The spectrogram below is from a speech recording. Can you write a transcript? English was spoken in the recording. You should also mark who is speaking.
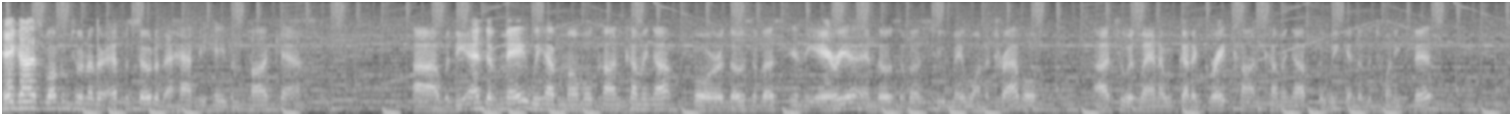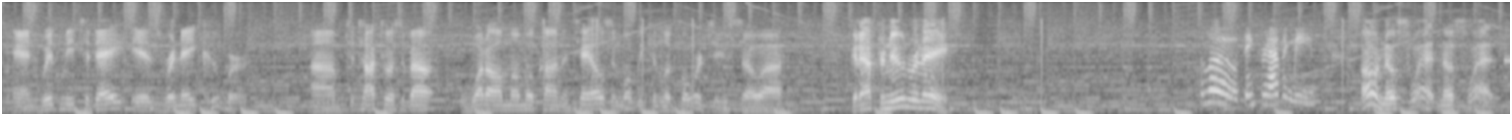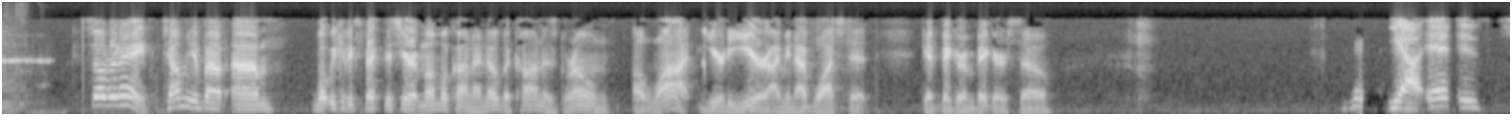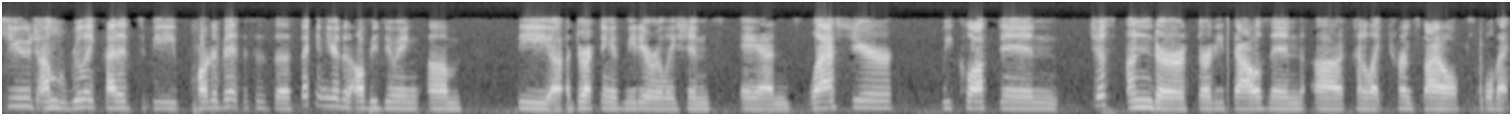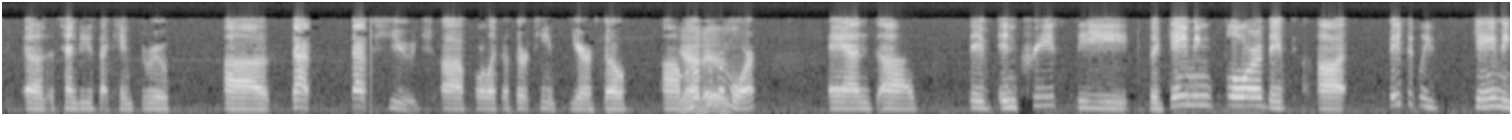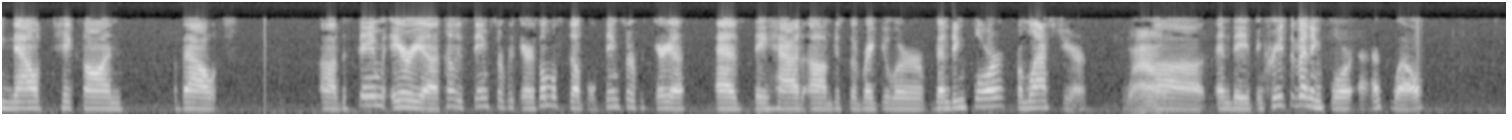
Speaker 1: Hey guys, welcome to another episode of the Happy Haven podcast. Uh, with the end of May, we have MomoCon coming up for those of us in the area and those of us who may want to travel uh, to Atlanta. We've got a great con coming up the weekend of the 25th. And with me today is Renee Cooper um, to talk to us about what all MomoCon entails and what we can look forward to. So, uh, good afternoon, Renee.
Speaker 2: Hello, thanks for having me.
Speaker 1: Oh, no sweat, no sweat. So, Renee, tell me about um, what we could expect this year at MomoCon. I know the con has grown a lot year to year. I mean, I've watched it get bigger and bigger. So,
Speaker 3: yeah, it is huge. I'm really excited to be part of it. This is the second year that I'll be doing um, the uh, directing as media relations, and last year we clocked in just under 30,000 uh, kind of like turnstile people that uh, attendees that came through. Uh, that that's huge uh, for like a 13th year. So um,
Speaker 1: Yeah,
Speaker 3: we're hoping for more. And uh, they've increased the the gaming floor. They've uh, basically gaming now takes on about uh, the same area, kind of the same surface area. It's almost double, same surface area as they had um, just the regular vending floor from last year.
Speaker 1: wow.
Speaker 3: Uh, and they've increased the vending floor as well.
